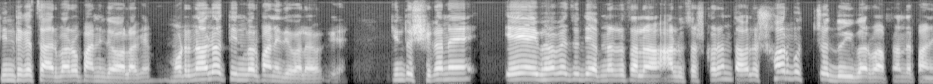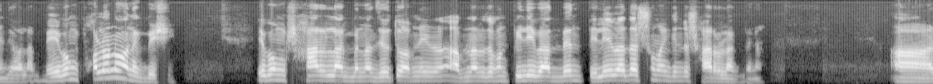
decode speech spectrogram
তিন থেকে চারবারও পানি দেওয়া লাগে। মোটে না হলেও তিনবার পানি দেওয়া লাগে। কিন্তু সেখানে এই এইভাবে যদি আপনারা তাহলে আলু চাষ করেন, তাহলে সর্বোচ্চ দুইবার আপনাদের পানি দেওয়া লাগবে এবং ফলনও অনেক বেশি। এবং সার লাগবে না। যেহেতু আপনি, আপনারা যখন পিলি বাঁধবেন, পিলি বাঁধার সময় কিন্তু সারও লাগবে না। আর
